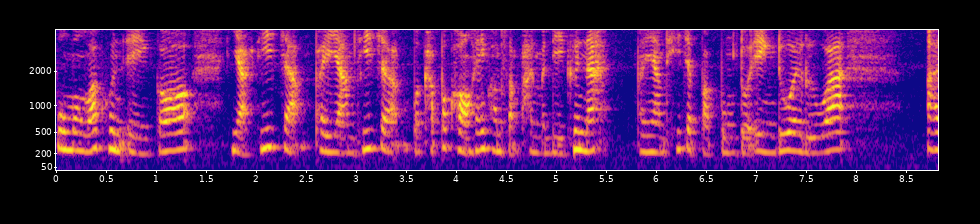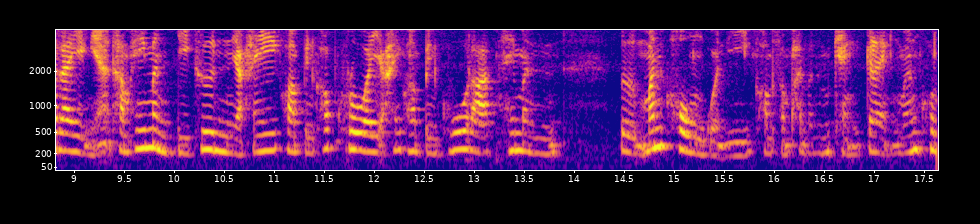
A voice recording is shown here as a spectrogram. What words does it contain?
ปูมองว่าคุณเองก็อยากที่จะพยายามที่จะประคับประคองให้ความสัมพันธ์มันดีขึ้นนะ พยายามที่จะปรับปรุงตัวเองด้วย หรือว่าอะไรอย่างเงี้ยทำให้มันดีขึ้น อยากให้ความเป็นครอบครัว อยากให้ความเป็นคู่รักให้มันเออมั่นคงกว่านี้ ความสัมพันธ์มันแข็งแกร่งมั่นคง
